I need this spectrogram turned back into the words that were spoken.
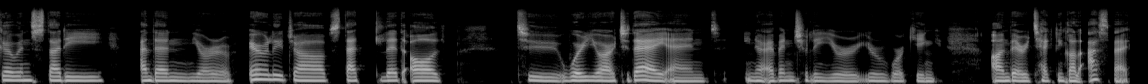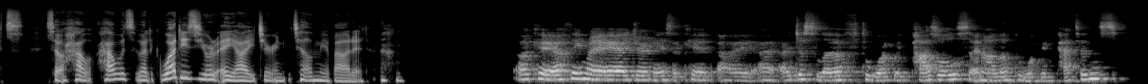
go and study, and then your early jobs that led all to where you are today, and you know eventually you're you're working on very technical aspects so how how was like what is your AI journey? Tell me about it. okay, I think my AI journey as a kid, I, I I just love to work with puzzles and I love to work with patterns.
